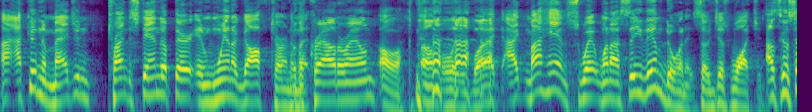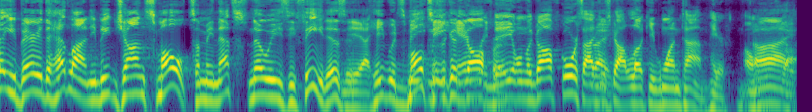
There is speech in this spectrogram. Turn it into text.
I, I couldn't imagine trying to stand up there and win a golf tournament. With a crowd around? Oh, unbelievable. I, I, my hands sweat when I see them doing it, so just watch it. I was going to say, you buried the headline. You beat John Smoltz. I mean, that's no easy feat, is it? Yeah, he would Smoltz beat me is a good every golfer. day on the golf course. I right. just got lucky one time here. All right.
